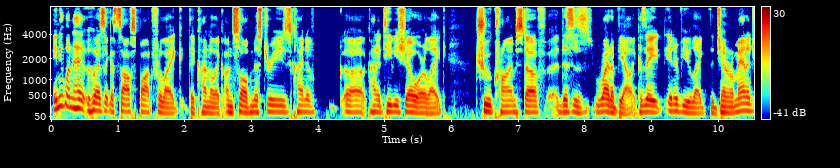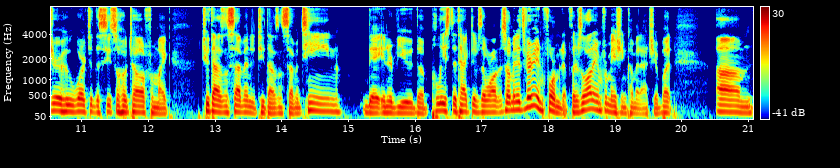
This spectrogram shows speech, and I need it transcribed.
Anyone ha- who has like a soft spot for like the kind of like unsolved mysteries kind of uh, kind of TV show or like true crime stuff, uh, this is right up the alley because they interview like the general manager who worked at the Cecil Hotel from like 2007 to 2017. They interview the police detectives that were on. it. So I mean, it's very informative. There's a lot of information coming at you, but um,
